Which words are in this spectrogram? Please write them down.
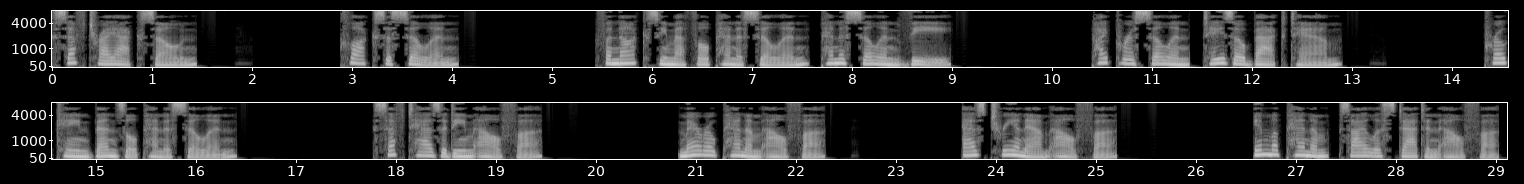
Ceftriaxone Cloxacillin Phenoxymethylpenicillin penicillin V Piperacillin, tazobactam Procaine benzyl penicillin Ceftazidime alpha Meropenem alpha Aztreonam alpha Imipenem, cilastatin alpha.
